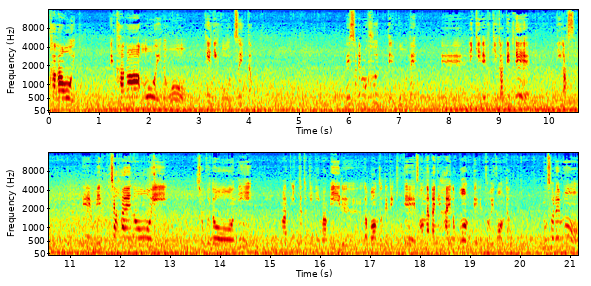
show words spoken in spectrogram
う蚊が多いと。で蚊が多いのを手にこうついた。でそれもふってこうね、えー、息で吹きかけて逃がす。めっちゃハエの多い食堂に、まあ、行った時に、まあ、ビールがボンと出てきてその中にハエがボンって飛び込んだ。もうそれも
